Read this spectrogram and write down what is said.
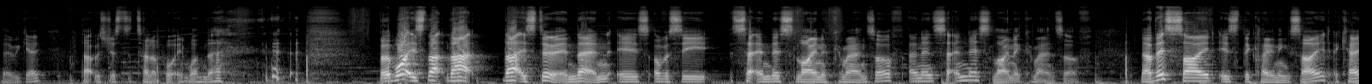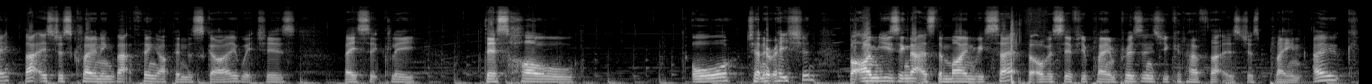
There we go. That was just a teleporting one there. but what is that that that is doing then is obviously setting this line of commands off and then setting this line of commands off. Now this side is the cloning side, okay? That is just cloning that thing up in the sky, which is basically this whole ore generation but I'm using that as the mine reset but obviously if you're playing prisons you could have that as just plain oak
